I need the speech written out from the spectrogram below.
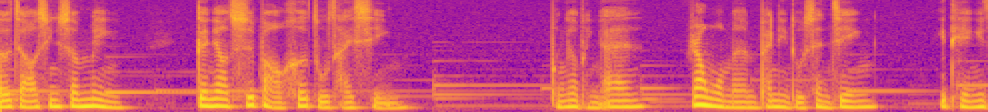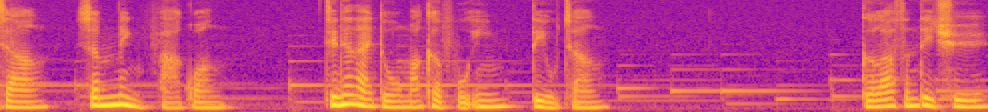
得着新生命，更要吃饱喝足才行。朋友平安，让我们陪你读圣经，一天一章，生命发光。今天来读马可福音第五章。格拉森地区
